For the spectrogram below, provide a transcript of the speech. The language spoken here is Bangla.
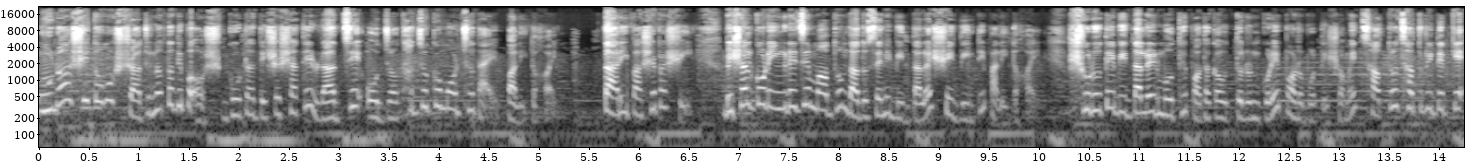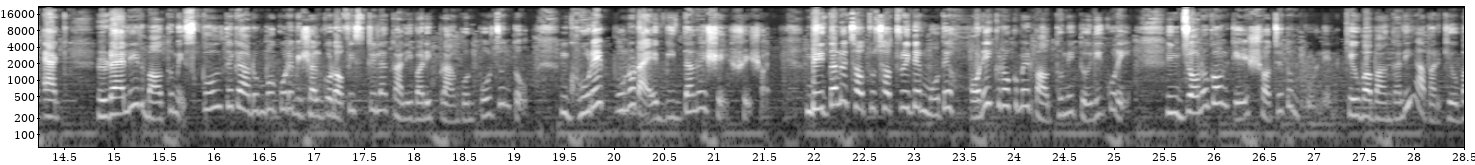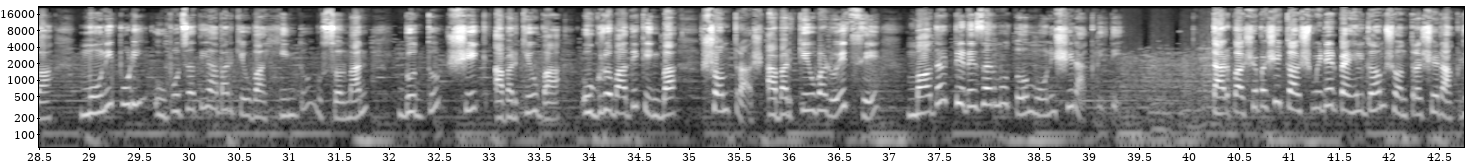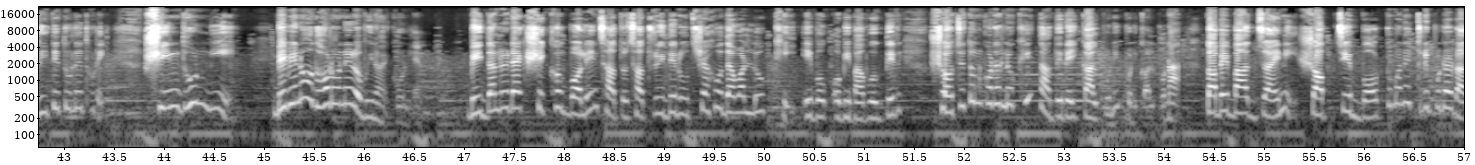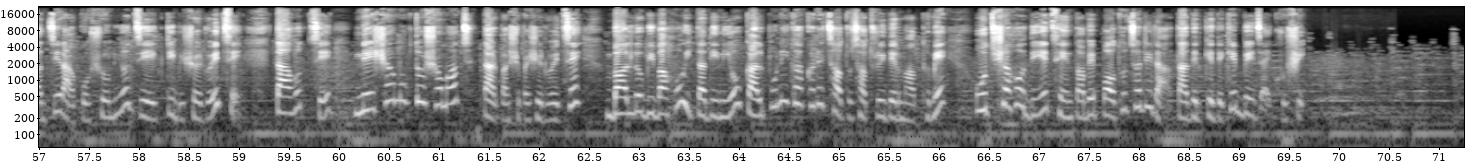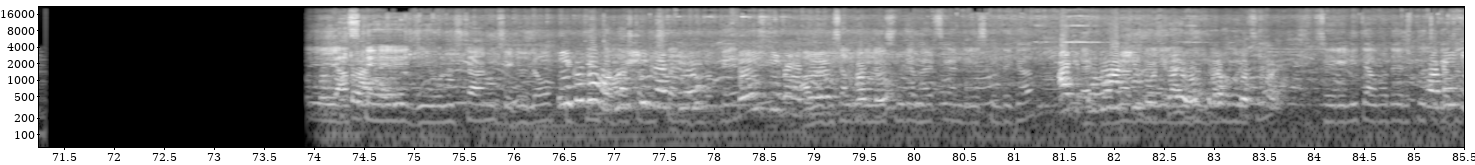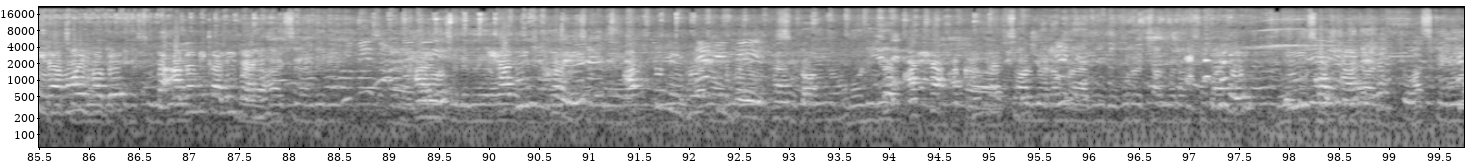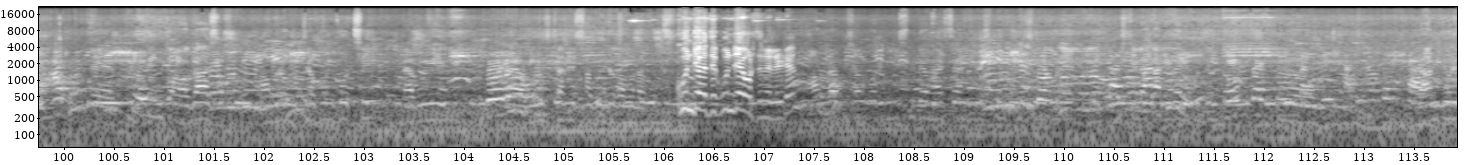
উনআশিতম স্বাধীনতা দিবস গোটা দেশের সাথে রাজ্যে ও যথাযোগ্য মর্যাদায় পালিত হয়। তারই পাশাপাশি বিশালগড় ইংরেজি মাধ্যম দ্বাদশ শ্রেণি বিদ্যালয়ে সেই দিনটি পালিত হয়। শুরুতে বিদ্যালয়ের মধ্যে পতাকা উত্তোলন করে পরবর্তী সময়ে ছাত্রছাত্রীদেরকে এক র্যালির মাধ্যমে স্কুল থেকে আরম্ভ করে বিশালগড় অফিস, টিলা, কালীবাড়ি প্রাঙ্গণ পর্যন্ত ঘুরে পুনরায় বিদ্যালয়ে শেষ শেষ হয়। বিদ্যালয় ছাত্রছাত্রীদের মধ্যে হরেক রকমের মাধ্যমে তৈরি করে জনগণকে সচেতন করলেন। কেউ বা বাঙালি, আবার কেউ বা মণিপুরী, উপজাতি, আবার কেউ বা হিন্দু, মুসলমান, বুদ্ধ, শিখ, আবার কেউ বা উগ্রবাদী কিংবা সন্ত্রাস। আবার কেউ বা রয়েছে মাদার টেরেজার মতো মনীষীর আকৃতি। তার পাশাপাশি কাশ্মীরের পেহেলগাম সন্ত্রাসের আকৃতি তুলে ধরে সিন্ধুর নিয়ে বিভিন্ন ধরনের অভিনয় করলেন। বিদ্যালয়ের এক শিক্ষক বলেন, ছাত্রছাত্রীদের উৎসাহ দেওয়ার লক্ষ্যে এবং অভিভাবকদের সচেতন করার লক্ষ্যে তাদের এই কাল্পনিক পরিকল্পনা। তবে বাদ যায়নি, সবচেয়ে বর্তমানে ত্রিপুরা রাজ্যের আকর্ষণীয় যে একটি বিষয় রয়েছে, তা হচ্ছে নেশামুক্ত সমাজ, তার পাশাপাশি রয়েছে বাল্যবিবাহ ইত্যাদি নিয়েও কাল্পনিক আকারে ছাত্রছাত্রীদের মাধ্যমে উৎসাহ দিয়েছেন, তবে পথচারীরা তাদেরকে দেখে বেজায় খুশি। আজকে যে অনুষ্ঠান সেটি হলো আমরা Bishal English higher secondary school থেকে এক র্যালির আয়োজন করা হয়েছে। সেই র্যালিতে আমাদের করে মর্নিংয়ের স্যার ম্যাডামরা এবং দুপুরের স্যার ম্যাডাম সবাই যৌথ সহযোগিতায় আজকের এই ফিফটিন্থ অগাস্ট আমরা উদযাপন করছি এবং এই অনুষ্ঠানের সাফল্য কামনা করছি কোন জায়গাতে কোন জায়গায় করছেন এটা আমরা বিশাল করে English medium higher secondary school থেকে শুরু করে অনুষ্ঠান কালীবাড়ি পর্যন্ত রান করেছি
